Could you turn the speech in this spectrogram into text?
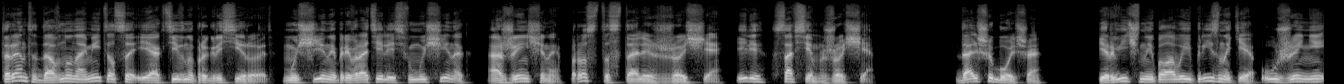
Тренд давно наметился и активно прогрессирует. Мужчины превратились в мужчинок, а женщины просто стали жестче. Или совсем жестче. Дальше больше. Первичные половые признаки уже не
